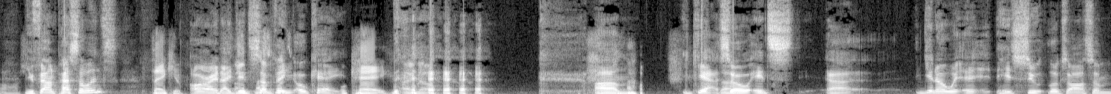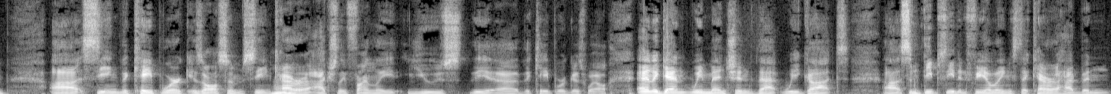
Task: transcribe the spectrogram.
oh, You found pestilence. thank you. All right, I did something okay. Okay, I know. um, Yeah, so it's uh, you know it, it- his suit looks awesome. Uh, seeing the cape work is awesome. Seeing Kara actually finally use the uh, the cape work as well. And again, we mentioned that we got uh, some deep seated feelings that Kara had been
